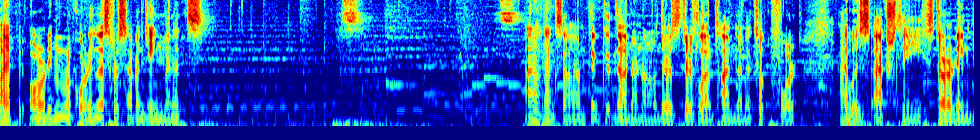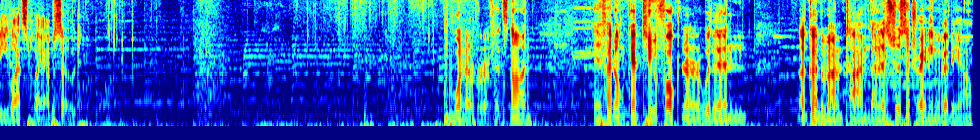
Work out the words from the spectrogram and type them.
I already been recording this for 17 minutes? I don't think so. I don't think no, no, no. There's there's a lot of time that I took before I was actually starting the Let's Play episode. Whatever. If it's not, if I don't get to Falkner within a good amount of time, then it's just a training video,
